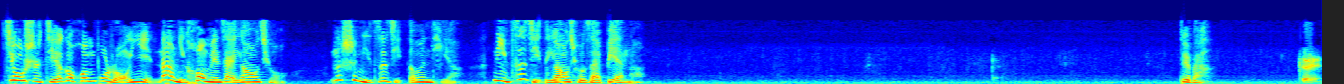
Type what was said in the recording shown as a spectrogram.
就是结个婚不容易，那你后面再要求，那是你自己的问题啊，你自己的要求在变呢。对吧？对，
